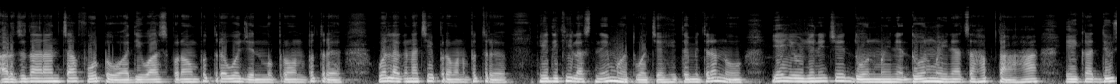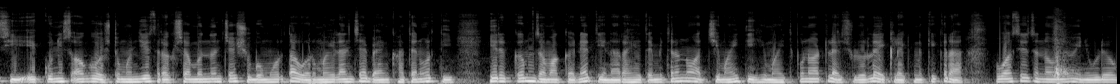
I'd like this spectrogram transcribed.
अर्जदारांचा फोटो अधिवास प्रमाणपत्र व जन्म प्रमाणपत्र व लग्नाचे प्रमाणपत्र हे देखील असणे महत्त्वाचे आहे. तर मित्रांनो या योजनेचे दोन महिन्या दोन महिन्याचा हप्ता हा एका दिवशी एकोणीस ऑगस्ट म्हणजेच रक्षाबंधनच्या शुभमुहूर्तावर महिलांच्या बँक खात्यांवरती ही रक्कम जमा करण्यात येणार आहे. तर मित्रांनो आजची माहिती ही माहितीपूर्ण वाटल्यास व्हिडिओला एक लाईक नक्की करा व असेच नवनवीन व्हिडिओ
